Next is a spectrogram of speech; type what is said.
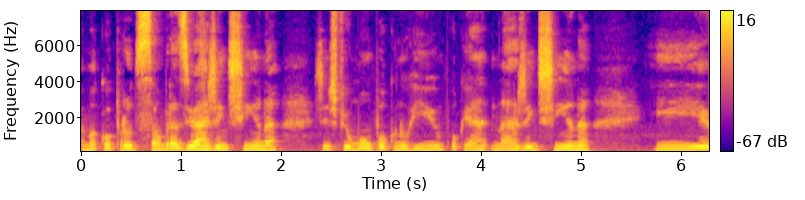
É uma coprodução Brasil e Argentina. A gente filmou um pouco no Rio, um pouco na Argentina. E,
